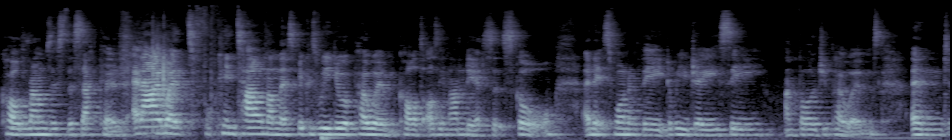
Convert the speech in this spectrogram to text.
called Ramses the Second. And I went to fucking town on this because we do a poem called Ozymandias at school, and it's one of the WJEC anthology poems, and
